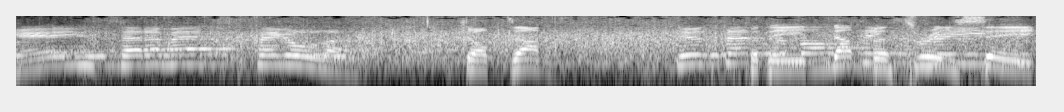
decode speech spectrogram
Game set a. Job done. For the number three seed.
